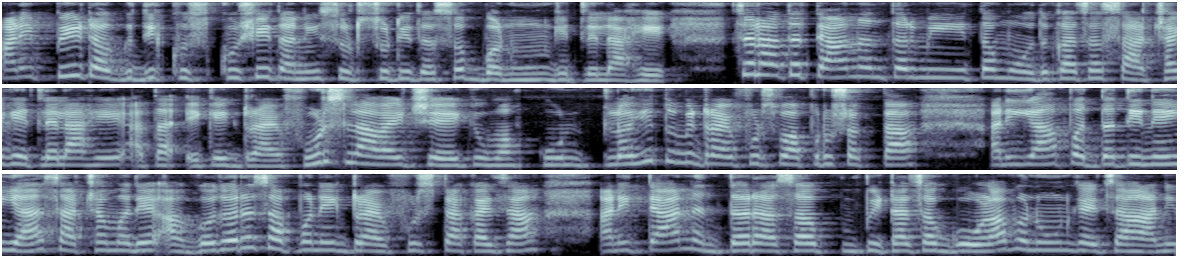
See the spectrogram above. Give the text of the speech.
आणि पीठ अगदी खुसखुशीत आणि सुटसुटीत असं बनवून घेतलेलं आहे. चला आता त्यानंतर मी इथं मोदकाचा साचा घेतलेला आहे. आता एक एक ड्रायफ्रूट्स लावायचे किंवा कुठलंही तुम्ही ड्रायफ्रूट्स वापरू शकता. आणि या पद्धतीने या साच्यामध्ये अगोदरच आपण एक ड्रायफ्रूट्स टाकायचा आणि त्यानंतर असा पिठाचा गोळा बनवून घ्यायचा आणि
